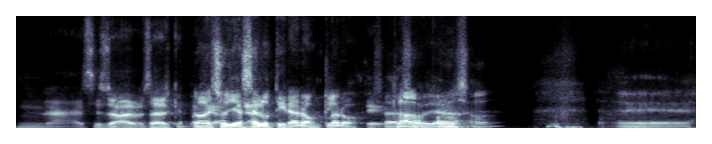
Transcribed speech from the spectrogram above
Nah, si eso, sabes que No, eso ya se lo tiraron, claro. Sí. O sea, Claro, eso ya-. Eh, eh,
